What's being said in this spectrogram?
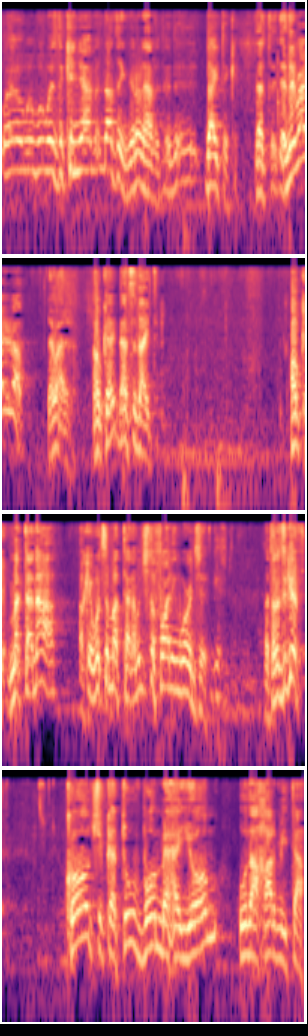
where, where, where's the kinyan?" Nothing. They don't have it. Daitike. That's it. And they write it up. They write it up. Okay, that's the ticket. Okay, matana. Okay, what's a matana? We're just defining words here. Matana is a gift. כל שכתוב בו מהיום ולאחר מיתה.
